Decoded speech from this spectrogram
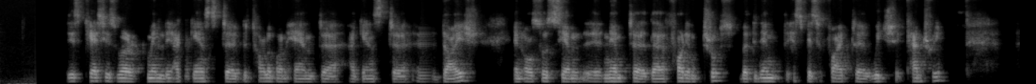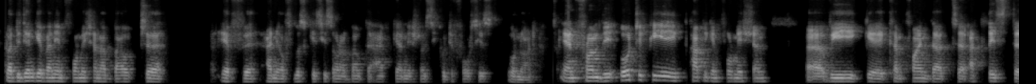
These cases were mainly against uh, the Taliban and uh, against uh, Daesh and also some, uh, named uh, the foreign troops, but didn't specify uh, which country. But didn't give any information about if uh, any of those cases are about the Afghan National Security Forces or not. And from the OTP public information, uh, we uh, can find that at least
